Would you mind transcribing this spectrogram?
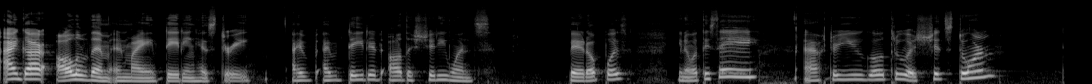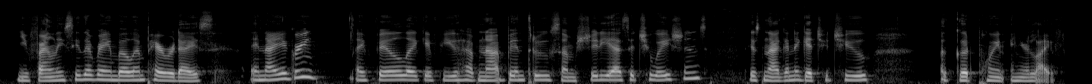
I got all of them in my dating history. I've I've dated all the shitty ones." Pero pues, you know what they say, after you go through a shitstorm, you finally see the rainbow in paradise. And I agree. I feel like if you have not been through some shitty ass situations, it's not going to get you to a good point in your life.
